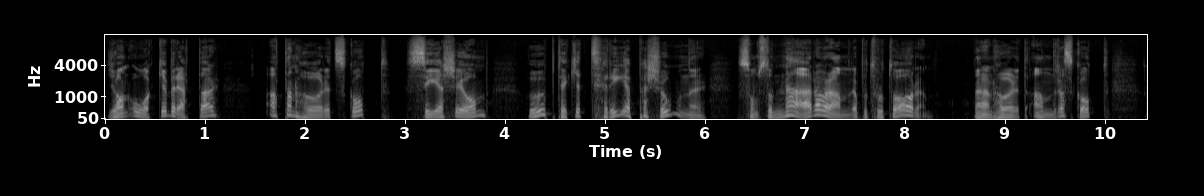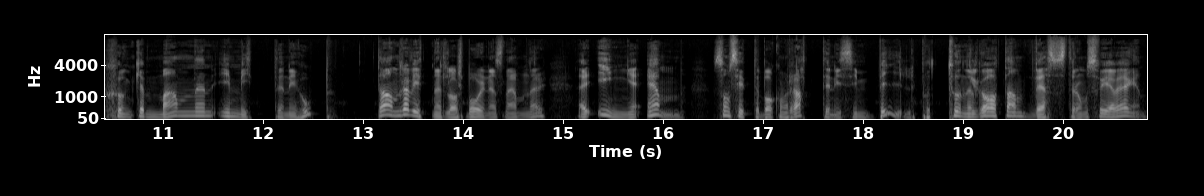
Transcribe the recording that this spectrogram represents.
Jan-Åke berättar att han hör ett skott, ser sig om och upptäcker tre personer som står nära varandra på trottoaren. När han hör ett andra skott sjunker mannen i mitten ihop. Det andra vittnet Lars Borgnäs nämner är Inge M som sitter bakom ratten i sin bil på Tunnelgatan väster om Sveavägen.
